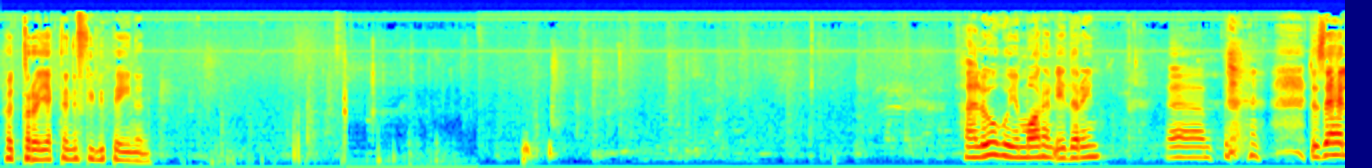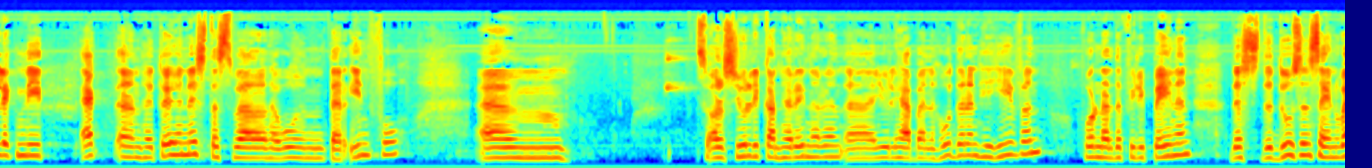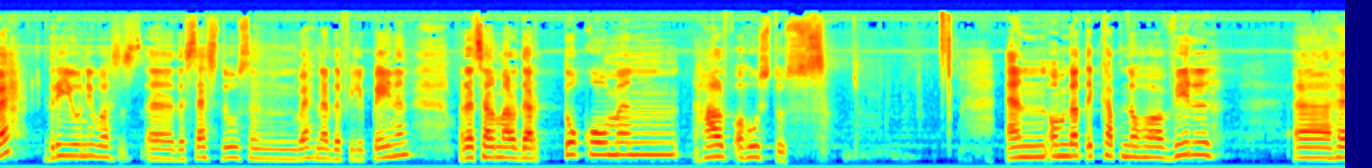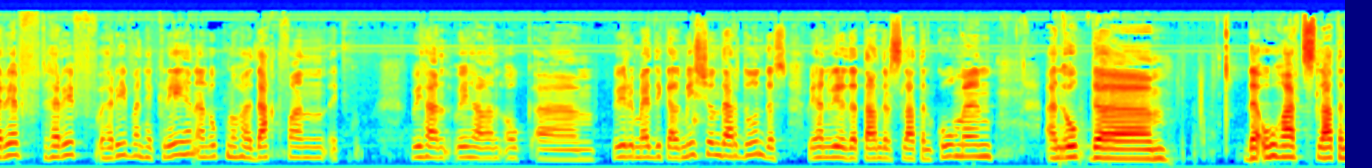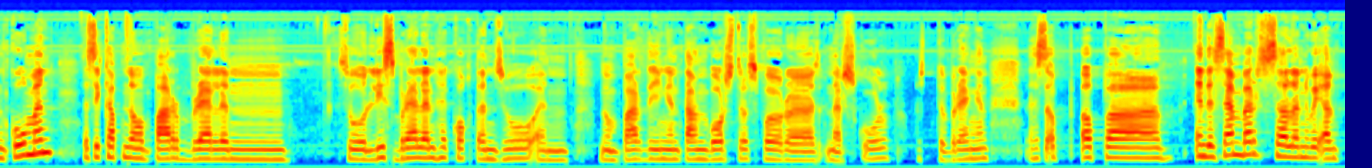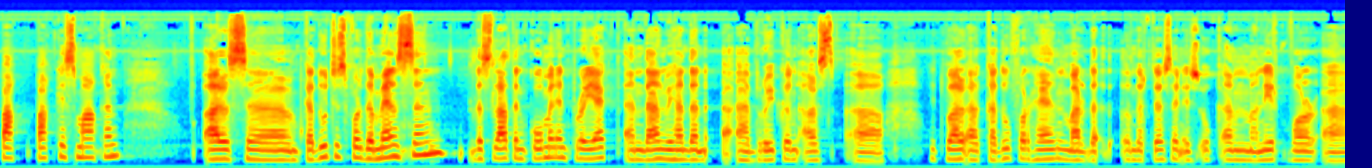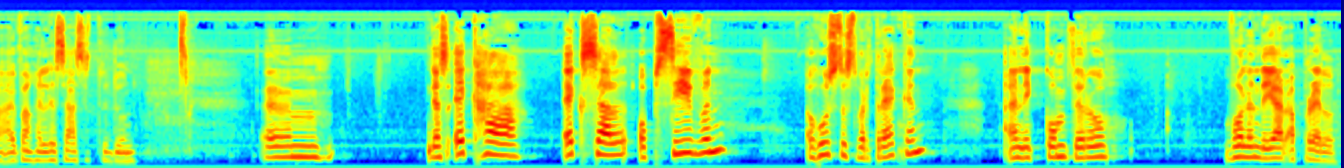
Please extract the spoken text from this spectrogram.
het project in de Filipijnen. Hallo, goedemorgen iedereen. Uh, het is eigenlijk niet echt een getuigenis, het is wel gewoon ter info. Um, zoals jullie kan herinneren, uh, jullie hebben goederen gegeven voor naar de Filipijnen. Dus de dozen zijn weg. 3 juni was uh, de zes dozen weg naar de Filipijnen. Maar dat zal maar daartoe komen half augustus. En omdat ik heb nog veel uh, herif, herif, gekregen en ook nog gedacht van... Ik we gaan, we gaan ook um, weer een medical mission daar doen. Dus we gaan weer de tandarts laten komen. En ook de, de oogarts laten komen. Dus ik heb nog een paar brillen, zo liesbrillen gekocht en zo. En nog een paar dingen, tandborstels voor uh, naar school te brengen. Dus op, op, uh, in december zullen we een pak, pakjes maken als uh, cadeautjes voor de mensen. Dat laten komen in het project en dan we gaan dan gebruiken als het wel een cadeau voor hen, maar ondertussen is ook een manier voor uh, evangelisatie te doen. Um, dus ik, ga, zal op 7 augustus vertrekken en ik kom terug volgende jaar april.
